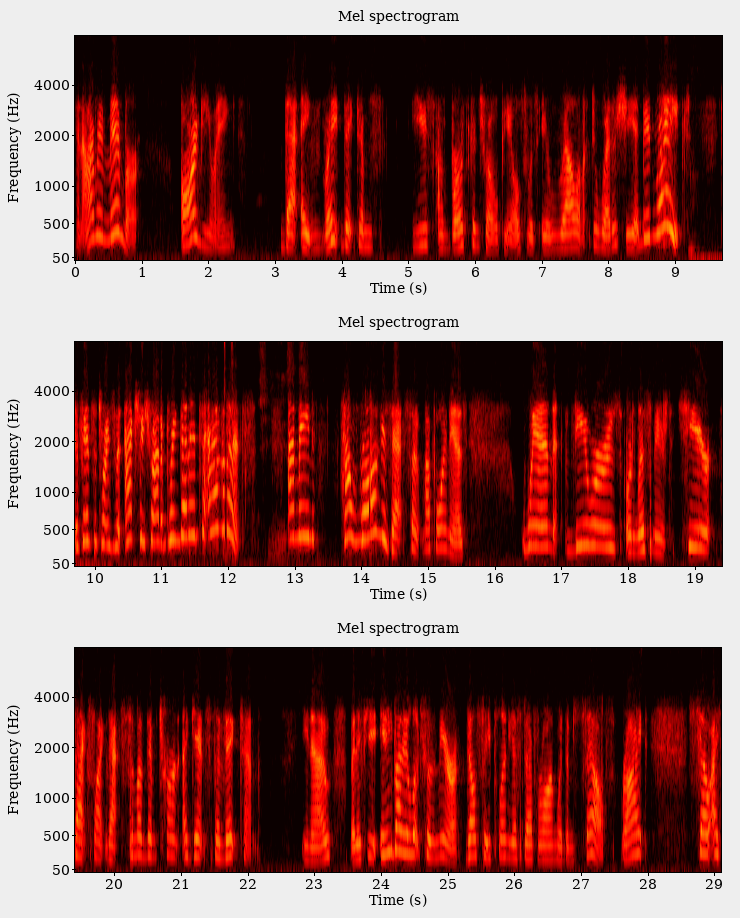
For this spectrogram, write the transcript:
And I remember arguing that a rape victim's use of birth control pills was irrelevant to whether she had been raped. Defense attorneys would actually try to bring that into evidence. Jeez. I mean, how wrong is that? So my point is, when viewers or listeners hear facts like that, some of them turn against the victim. You know, but if you anybody looks in the mirror, they'll see plenty of stuff wrong with themselves, right? So I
